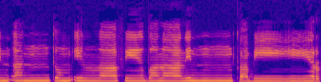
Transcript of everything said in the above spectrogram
إن أنتم إلا في ضلال كبير.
